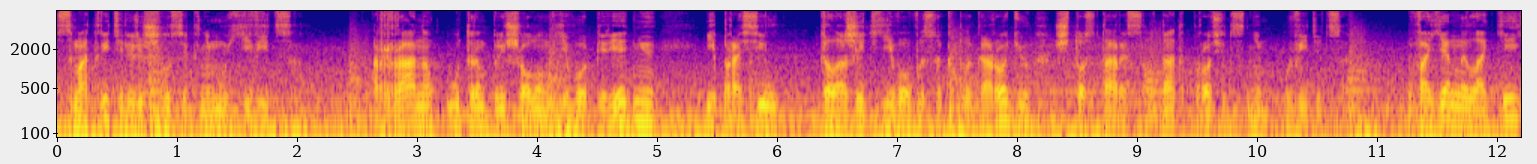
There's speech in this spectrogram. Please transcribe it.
Смотритель решился к нему явиться. Рано утром пришел он в его переднюю и просил доложить его высокоблагородию, что старый солдат просит с ним увидеться. Военный лакей,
